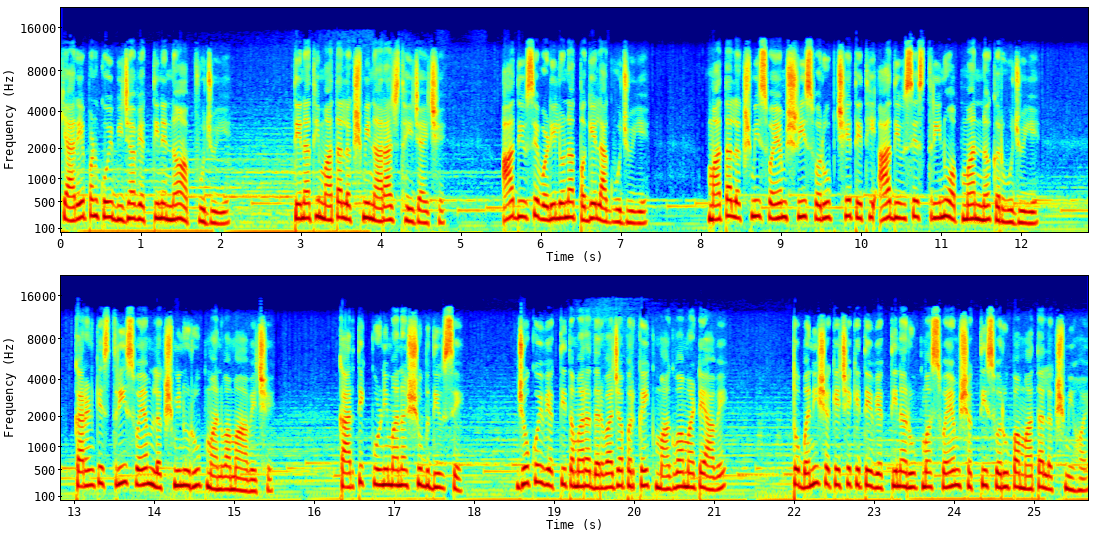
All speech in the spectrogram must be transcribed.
ક્યારેય પણ કોઈ બીજા વ્યક્તિને ન આપવું જોઈએ. તેનાથી માતા લક્ષ્મી નારાજ થઈ જાય છે. આ દિવસે વડીલોના પગે લાગવું જોઈએ. માતા લક્ષ્મી સ્વયં શ્રી સ્વરૂપ છે, તેથી આ દિવસે સ્ત્રીનું અપમાન ન કરવું જોઈએ. કારણ કે સ્ત્રી સ્વયં લક્ષ્મીનું રૂપ માનવામાં આવે છે. કાર્તિક પૂર્ણિમાના શુભ દિવસે, જો કોઈ વ્યક્તિ તમારા દરવાજા પર કંઈક માગવા માટે આવે, તો બની શકે છે કે તે વ્યક્તિના રૂપમાં સ્વયં શક્તિ સ્વરૂપા માતા લક્ષ્મી હોય.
